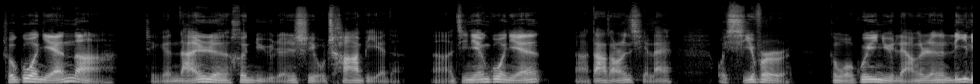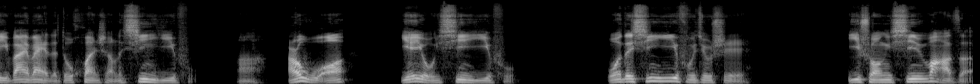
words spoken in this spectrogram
说过年呢，这个男人和女人是有差别的啊。今年过年啊，大早上起来，我媳妇儿跟我闺女两个人里里外外的都换上了新衣服啊，而我也有新衣服。我的新衣服就是。一双新袜子，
